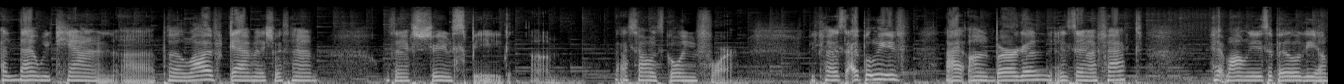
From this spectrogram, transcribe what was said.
and then we can uh, put a lot of damage with him with an extreme speed. Um, that's what I was going for. Because I believe that Unburden is in effect. Hitmonlee's ability on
